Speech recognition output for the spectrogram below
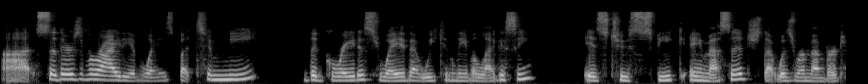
Uh, so there's a variety of ways, but to me, the greatest way that we can leave a legacy is to speak a message that was remembered,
